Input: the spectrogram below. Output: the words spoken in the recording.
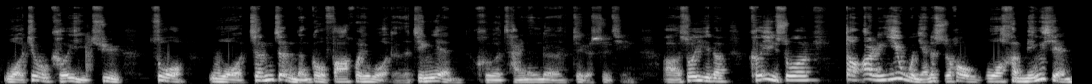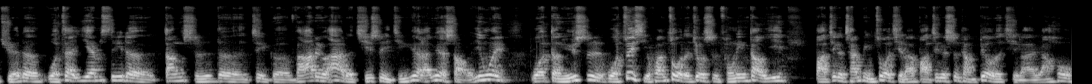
我就可以去做我真正能够发挥我的经验和才能的这个事情啊。所以呢，可以说。到二零一五年的时候，我很明显觉得我在 EMC 的当时的这个 value add 其实已经越来越少了，因为我等于是我最喜欢做的就是从零到一把这个产品做起来，把这个市场 build 起来，然后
